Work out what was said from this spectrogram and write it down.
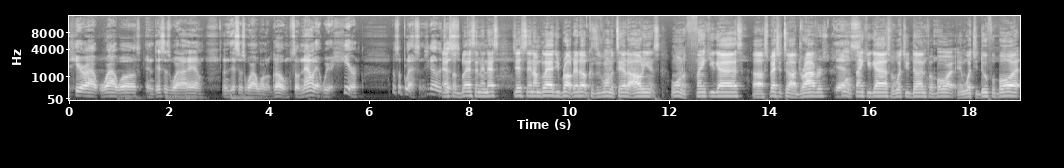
here I where I was, and this is where I am, and this is where I want to go. So now that we're here, it's a blessing. You got to That's just a blessing, and that's just. And I'm glad you brought that up because we want to tell the audience. We want to thank you guys, uh, especially to our drivers. We want to thank you guys for what you've done for Boyd and what you do for Boyd.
